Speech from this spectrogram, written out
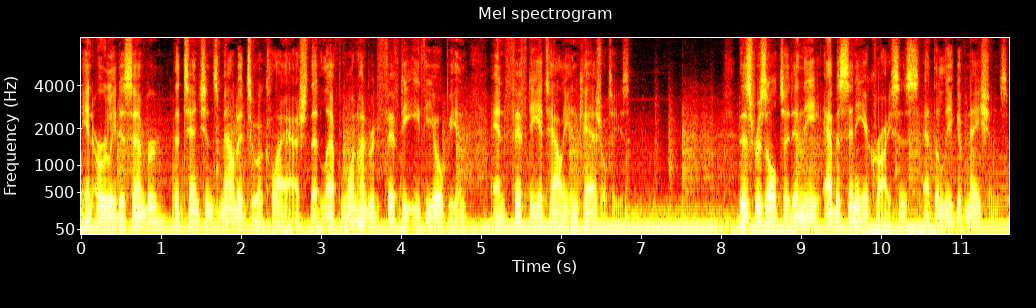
In early December, the tensions mounted to a clash that left 150 Ethiopian and 50 Italian casualties. This resulted in the Abyssinia crisis at the League of Nations.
